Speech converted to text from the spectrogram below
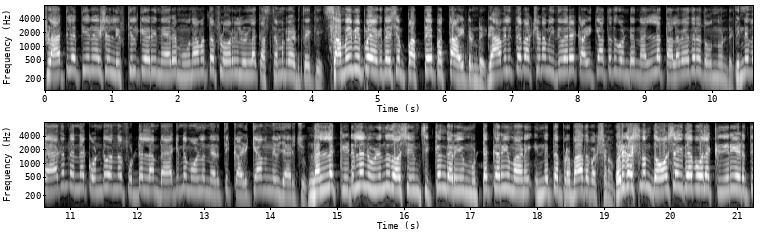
ഫ്ലാറ്റിൽ എത്തിയ ശേഷം ലിഫ്റ്റിൽ കയറി നേരെ മൂന്നാമത്തെ ഫ്ലോറിലുള്ള കസ്റ്റമറുടെ അടുത്തേക്ക്. സമയം ഇപ്പോൾ ഏകദേശം പത്തേ പത്തായിട്ടുണ്ട്. രാവിലത്തെ ഭക്ഷണം ഇതുവരെ കഴിക്കാത്തത് കൊണ്ട് നല്ല തലവേദന തോന്നുന്നുണ്ട്. പിന്നെ വേഗം തന്നെ കൊണ്ടുവന്ന ഫുഡെല്ലാം ബാഗിന്റെ മുകളിൽ നിരത്തി കഴിക്കാമെന്ന് വിചാരിച്ചു. നല്ല കിടിലൻ ഉഴുന്ന ദോശയും ചിക്കൻ കറിയും മുട്ടക്കറിയുമാണ് ഇന്നത്തെ പ്രഭാത ഭക്ഷണം. ഒരു കഷ്ണം ദോശ ഇതേപോലെ കീറിയെടുത്ത്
